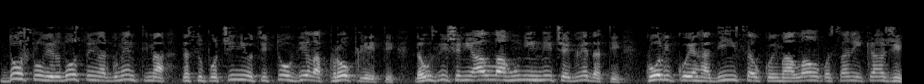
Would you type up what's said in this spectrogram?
došlo u vjerodostojnim argumentima da su počinioci tog dijela prokleti, da uzvišeni Allah u njih neće gledati. Koliko je hadisa u kojima Allah poslanik kaže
